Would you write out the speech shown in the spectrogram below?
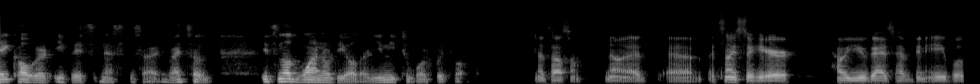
take over if it's necessary, right? So it's not one or the other. You need to work with both. That's awesome. No, it, uh, it's nice to hear how you guys have been able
